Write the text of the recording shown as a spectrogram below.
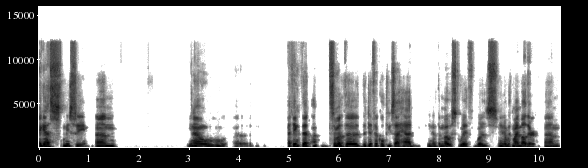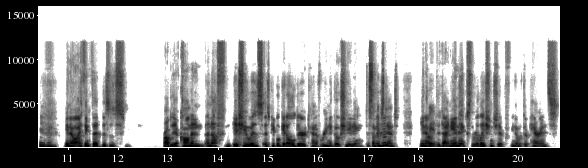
i guess let me see um you know, uh, I think that uh, some of the the difficulties I had, you know, the most with was, you know, with my mother. Um, mm-hmm. You know, I think that this is probably a common enough issue as as people get older, kind of renegotiating to some mm-hmm. extent, you know, the dynamics, the relationship, you know, with their parents.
